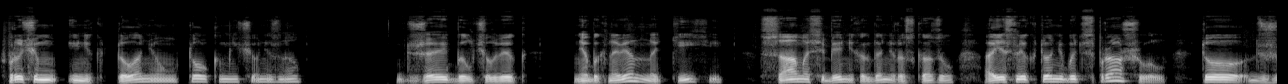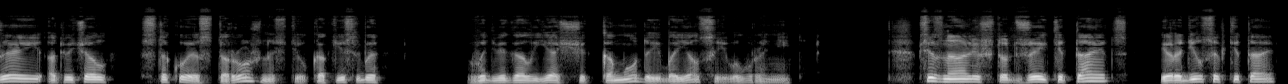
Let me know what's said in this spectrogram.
Впрочем, и никто о нем толком ничего не знал. Джей был человек необыкновенно тихий, сам о себе никогда не рассказывал, а если кто-нибудь спрашивал, то Джей отвечал с такой осторожностью, как если бы выдвигал ящик комода и боялся его уронить. Все знали, что Джей китаец и родился в Китае,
